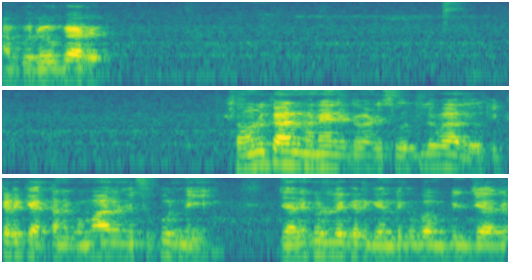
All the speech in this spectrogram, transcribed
ఆ గురువు గారు. సౌనకారం అనేటటువంటి సూతులు వారు ఇక్కడికి తన కుమారుని శుకుడిని జనకుడి దగ్గరికి ఎందుకు పంపించారు?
